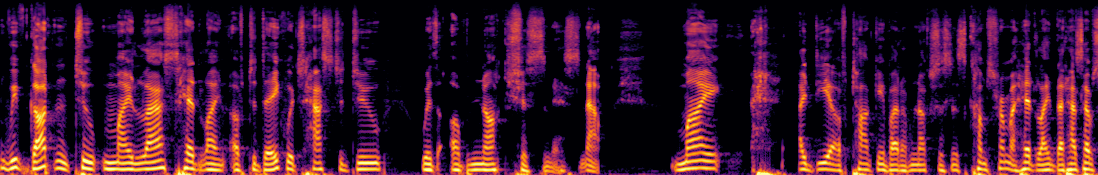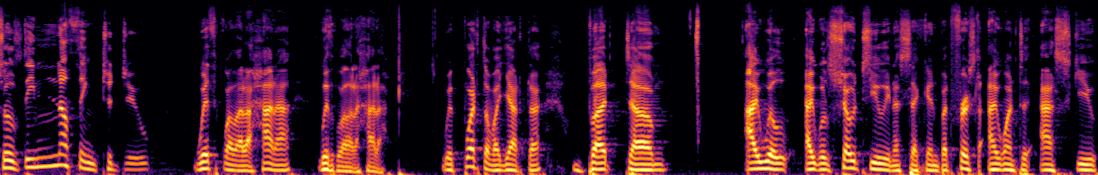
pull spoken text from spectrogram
we've gotten to my last headline of today, which has to do with obnoxiousness. Now, my idea of talking about obnoxiousness comes from a headline that has absolutely nothing to do with Guadalajara, with Guadalajara, with Puerto Vallarta, but um, I will I will show to you in a second. But first, I want to ask you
